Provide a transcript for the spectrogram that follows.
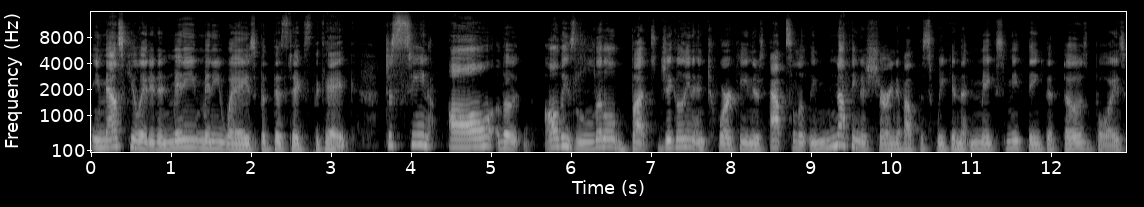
emasculated in many, many ways, but this takes the cake. Just seeing all the all these little butts jiggling and twerking. There's absolutely nothing assuring about this weekend that makes me think that those boys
